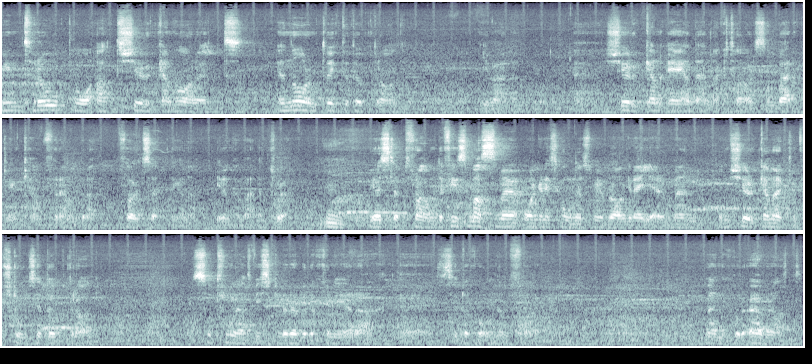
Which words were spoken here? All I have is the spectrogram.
Min tro på att kyrkan har ett enormt viktigt uppdrag i världen. Eh, Kyrkan är den aktör som verkligen kan förändra förutsättningarna i den här världen, tror jag. Mm. Vi har släppt fram, det finns massor med organisationer som gör bra grejer, men om kyrkan verkligen förstod sitt uppdrag så tror jag att vi skulle revolutionera eh, situationen för människor överallt.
